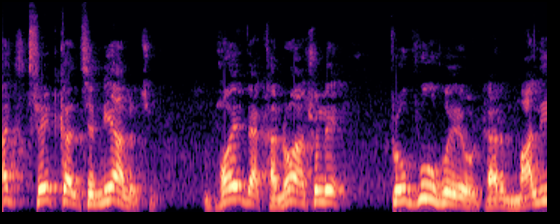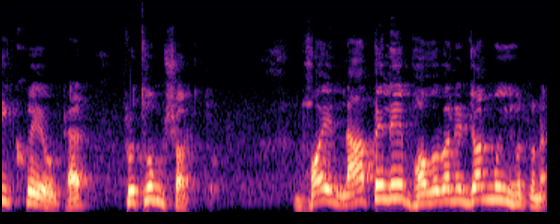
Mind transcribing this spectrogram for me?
আজ থ্রেড কালচার নিয়ে আলোচনা। ভয় দেখানো আসলে প্রভু হয়ে ওঠার, মালিক হয়ে ওঠার প্রথম শর্ত। ভয় না পেলে ভগবানের জন্মই হতো না।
